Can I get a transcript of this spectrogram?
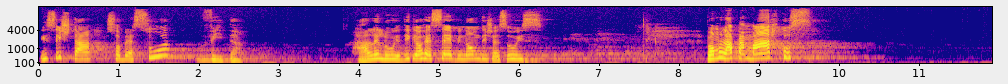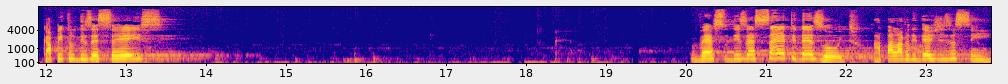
Isso está sobre a sua vida. Aleluia. Diga eu recebo em nome de Jesus. Vamos lá para Marcos, capítulo 16. Verso 17 e 18. A palavra de Deus diz assim:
